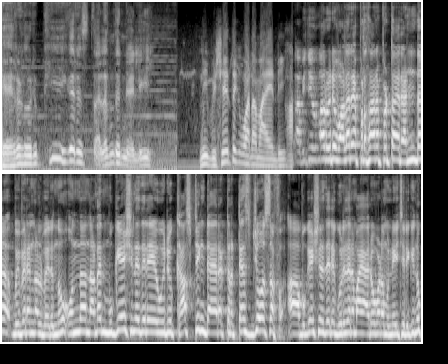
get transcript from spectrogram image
കേരളം ഒരു ഭീകര സ്ഥലം തന്നെ അല്ലേ നീ വിഷയത്തേക്ക് പാടാമായണ്ടി ആ, വിജയകുമാർ ഒരു വളരെ പ്രധാനപ്പെട്ട രണ്ട് വിവരങ്ങൾ വരുന്നു. ഒന്ന് നടൻ മുകേഷിനെതിരെ ഒരു കാസ്റ്റിംഗ് ഡയറക്ടർ ടെസ് ജോസഫ് ആ, മുകേഷിനെതിരെ ഗുരുതരമായ ആരോപണം ഉന്നയിച്ചിരിക്കുന്നു.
